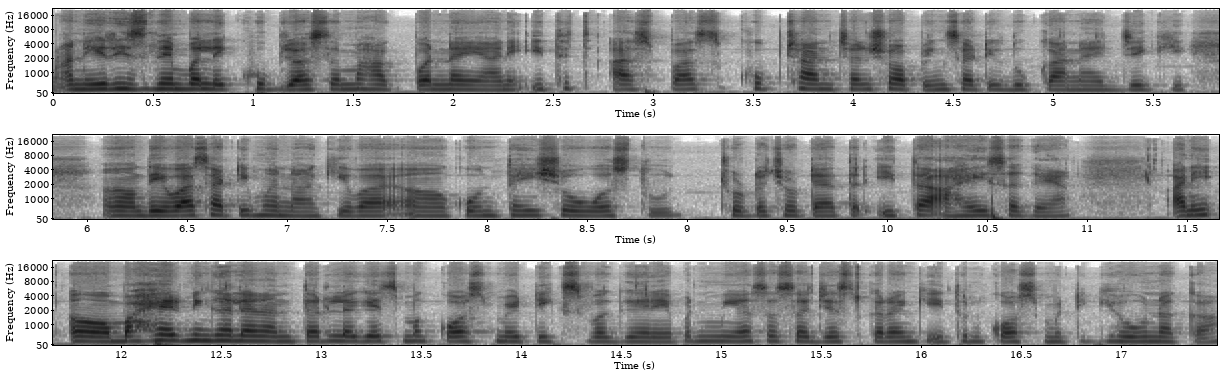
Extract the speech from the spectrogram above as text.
आणि रिजनेबल एक खूप जास्त महाग पण नाही आणि इथेच आसपास खूप छान छान शॉपिंगसाठी दुकानं आहेत जे की देवासाठी म्हणा किंवा कोणत्याही शो वस्तू छोट्या छोट्या तर इथं आहे सगळ्या. आणि बाहेर निघाल्यानंतर लगेच मग कॉस्मेटिक्स वगैरे पण मी असं सजेस्ट करेन की इथून कॉस्मेटिक घेऊ नका.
